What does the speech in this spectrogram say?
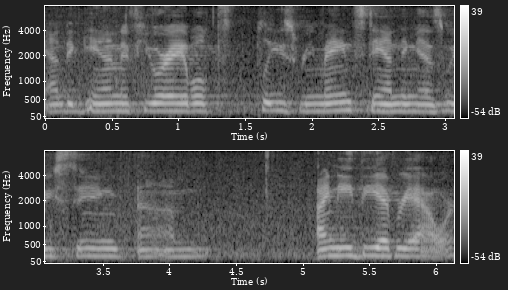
And again, if you are able, to please remain standing as we sing um, I Need Thee Every Hour.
